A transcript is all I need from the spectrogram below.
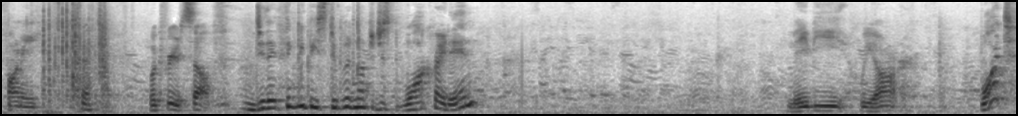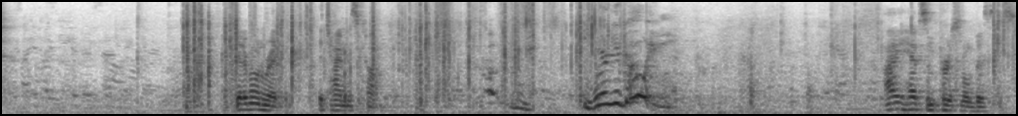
Funny. Look for yourself. Do they think we'd be stupid enough to just walk right in? Maybe we are. What? Get everyone ready. The time has come. Where are you going? I have some personal business.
